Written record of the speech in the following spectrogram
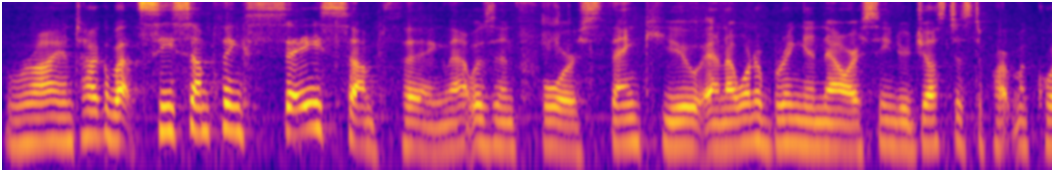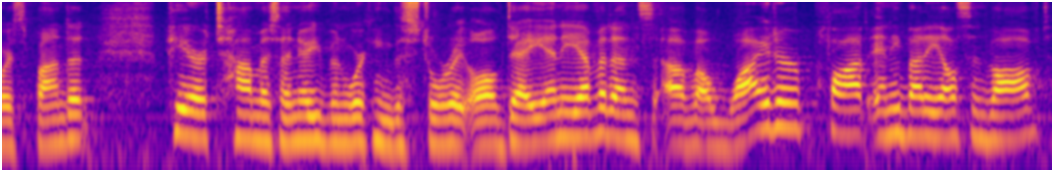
Ryan, talk about see something, say something. That was in force. Thank you. And I want to bring in now our senior Justice Department correspondent, Pierre Thomas. I know you've been working the story all day. Any evidence of a wider plot? Anybody else involved?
